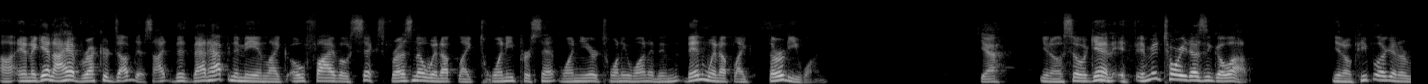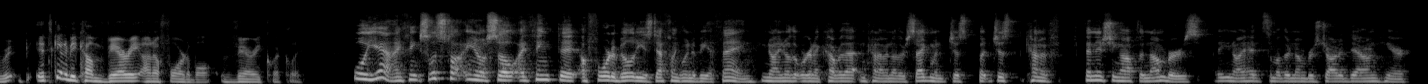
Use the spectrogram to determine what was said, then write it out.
Uh, and again, I have records of this. I th- that happened to me in like 05, 06. Fresno went up like 20% one year, 21, and then then went up like 31. yeah You know, so again, Yeah. if inventory doesn't go up, you know, people are gonna re- it's gonna become very unaffordable very quickly. Well, yeah, I think so. Let's talk. You know, so I think that affordability is definitely going to be a thing. You know, I know that we're going to cover that in kind of another segment. Just, but just kind of finishing off the numbers. You know, I had some other numbers jotted down here.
